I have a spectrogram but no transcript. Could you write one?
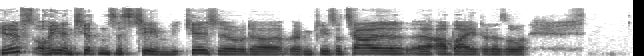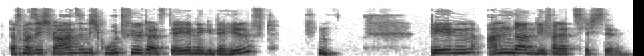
hilfsorientierten Systemen wie Kirche oder irgendwie Sozialarbeit oder so, dass man sich wahnsinnig gut fühlt als derjenige, der hilft, den anderen, die verletzlich sind.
